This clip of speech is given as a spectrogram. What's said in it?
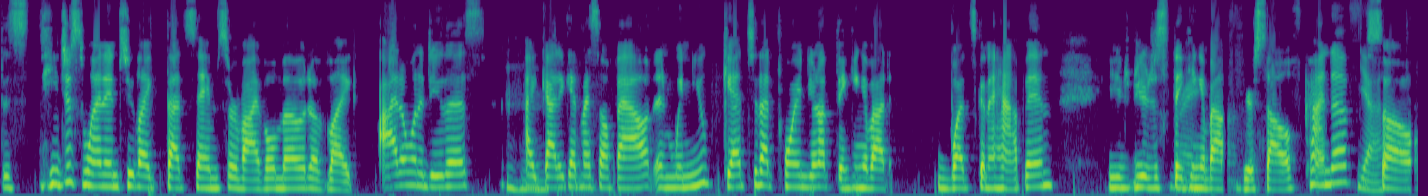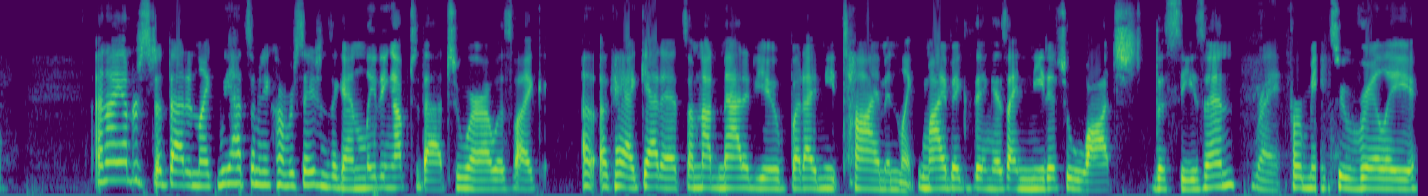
this, he just went into like that same survival mode of like, I don't want to do this. Mm-hmm. I got to get myself out. And when you get to that point, you're not thinking about what's going to happen. You, you're just thinking Right. about yourself, kind of. Yeah. So, and I understood that. And like, we had so many conversations again leading up to that to where I was like, "O- Uh, okay, I get it. So I'm not mad at you, but I need time. And like my big thing is I needed to watch the season Right. for me to really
